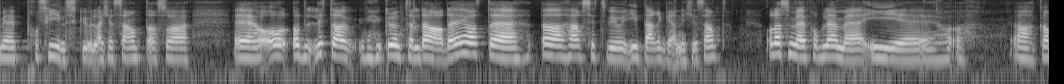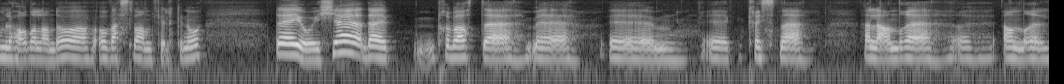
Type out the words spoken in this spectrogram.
med profilskoler, ikke sant. Altså, eh, og, og, litt av grunnen til det, det er at eh, ja, her sitter vi jo i Bergen, ikke sant. Og det som er problemet i eh, ja, gamle Hordaland og, og Vestland fylke nå, det er jo ikke de private med eh kristne eller andre, eh, andre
